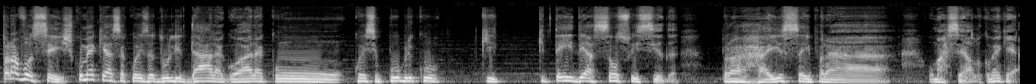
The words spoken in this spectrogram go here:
Para vocês, como é que é essa coisa do lidar agora com, com esse público que que tem ideação suicida? Para Raíssa e para o Marcelo, como é que é?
